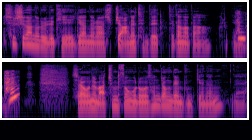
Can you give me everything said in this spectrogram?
실시간으로 이렇게 얘기하느라 쉽지 않을 텐데 대단하다. 그렇게. 팡팡? 자, 오늘 맞춤송으로 선정된 분께는 네,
